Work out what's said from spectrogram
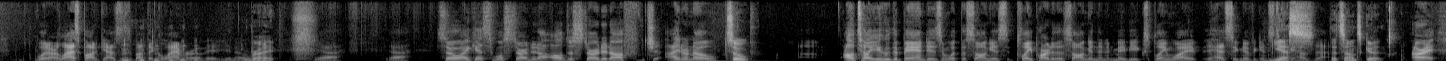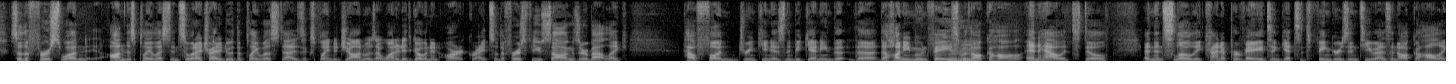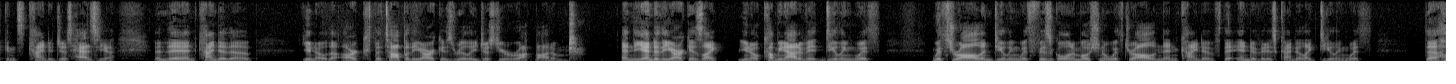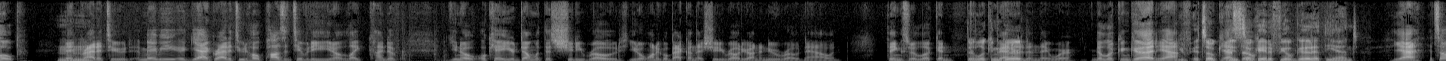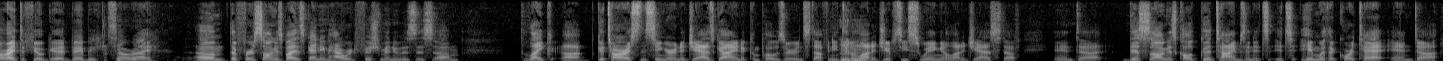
what our last podcast was about the glamour of it, you know. Right. Yeah. Yeah. So I guess we'll start it off. I'll just start it off. I don't know. So I'll tell you who the band is and what the song is, play part of the song, and then maybe explain why it has significance to me. yes, How's that? that sounds good. All right. So the first one on this playlist, and so what I try to do with the playlist, as explained to John, was I wanted it to go in an arc, right? So the first few songs are about like how fun drinking is in the beginning, the the the honeymoon phase with Mhm. alcohol, and how it's still, and then slowly kind of pervades and gets its fingers into you as an alcoholic, and kind of just has you, and then kind of the, you know, the arc, the top of the arc is really just your rock bottom, and the end of the arc is like you know coming out of it, dealing with withdrawal and dealing with physical and emotional withdrawal. And then kind of the end of it is kind of like dealing with the hope and gratitude. Maybe yeah, gratitude, hope, positivity. You know, like kind of. You know, okay, you're done with this shitty road. You don't want to go back on that shitty road. You're on a new road now, and things are looking They're looking better good. than they were. They're looking good, yeah. You've- it's okay. Yeah, it's so- okay to feel good at the end. Yeah, it's all right to feel good, baby. It's all right. um, the first song is by this guy named Howard Fishman, who is this um, like uh, guitarist and singer and a jazz guy and a composer and stuff. And he did Mhm. a lot of gypsy swing and a lot of jazz stuff. And uh, this song is called "Good Times," and it's it's him with a quartet, and uh,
